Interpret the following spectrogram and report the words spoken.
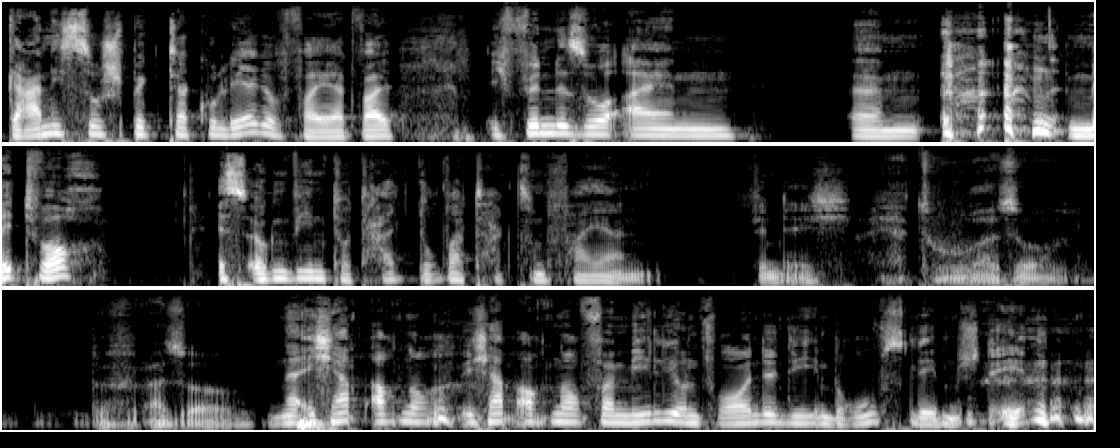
gar nicht so spektakulär gefeiert, weil ich finde so ein ähm, Mittwoch ist irgendwie ein total doofer Tag zum Feiern, finde ich. Ja, du, also, also, Na, ich habe auch noch, ich habe auch noch Familie und Freunde, die im Berufsleben stehen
